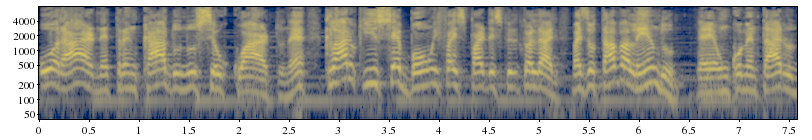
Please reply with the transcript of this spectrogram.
orar, né, trancado no seu quarto, né? Claro que isso é bom e faz parte da espiritualidade, mas eu tava lendo é, um comentário,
